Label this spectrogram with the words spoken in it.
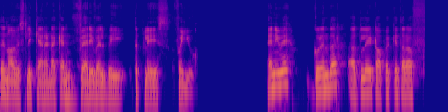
then obviously Canada can very well be the place for you. Anyway, Gurinder अगले टॉपिक की तरफ़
